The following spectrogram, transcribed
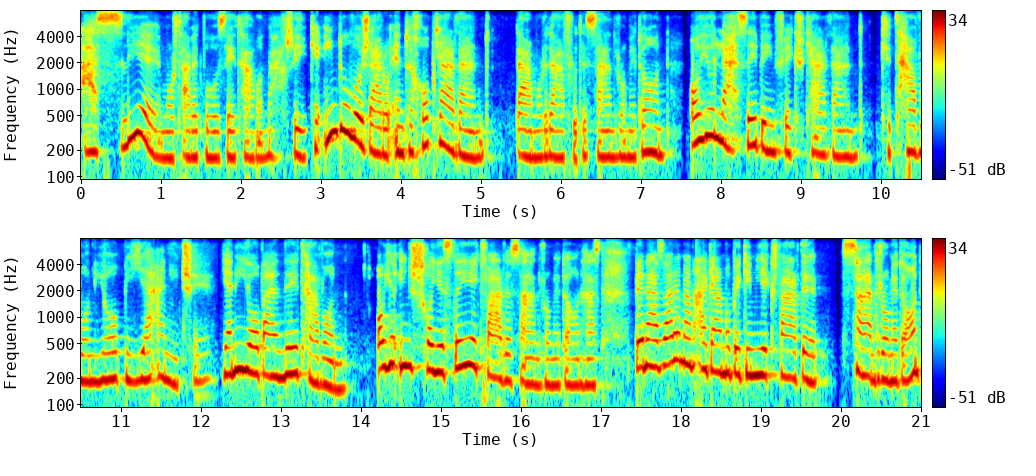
اصلی مرتبط به حوزه توان بخشی که این دو واژه رو انتخاب کردند در مورد افراد سندروم دان آیا لحظه به این فکر کردند که توانیاب یعنی چه؟ یعنی یابنده توان آیا این شایسته یک فرد سندروم دان هست؟ به نظر من اگر ما بگیم یک فرد سندروم دان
